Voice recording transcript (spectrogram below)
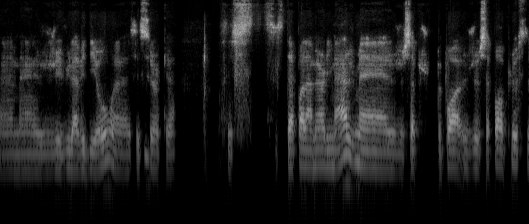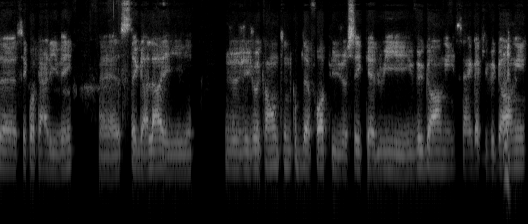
Euh, mais j'ai vu la vidéo. euh, c'est sûr que c'était pas la meilleure image, mais je sais, je peux pas, je sais pas plus de c'est quoi qui est arrivé. Euh, ce gars-là, j'ai joué contre une couple de fois, puis je sais que lui, il veut gagner. C'est un gars qui veut gagner.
